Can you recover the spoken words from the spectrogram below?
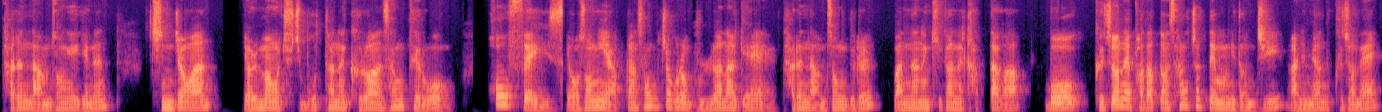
다른 남성에게는 진정한 열망을 주지 못하는 그러한 상태로 페이즈 여성이 약간 성적으로 물란하게 다른 남성들을 만나는 기간을 갖다가 뭐 그 전에 받았던 상처 때문이던지 아니면 그 전에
